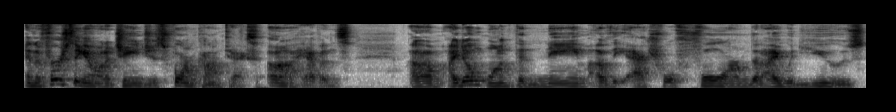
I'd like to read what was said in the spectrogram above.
And the first thing I want to change is form contacts. Oh, heavens. Um, I don't want the name of the actual form that I would use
